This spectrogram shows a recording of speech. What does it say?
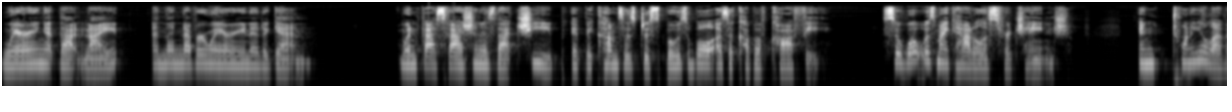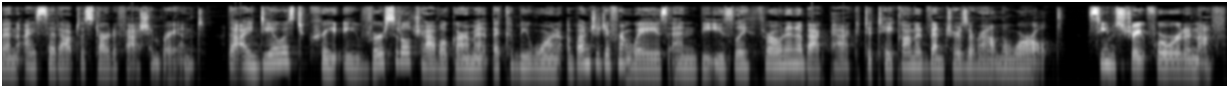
wearing it that night, and then never wearing it again. When fast fashion is that cheap, it becomes as disposable as a cup of coffee. So what was my catalyst for change? In 2011, I set out to start a fashion brand. The idea was to create a versatile travel garment that could be worn a bunch of different ways and be easily thrown in a backpack to take on adventures around the world. Seems straightforward enough.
